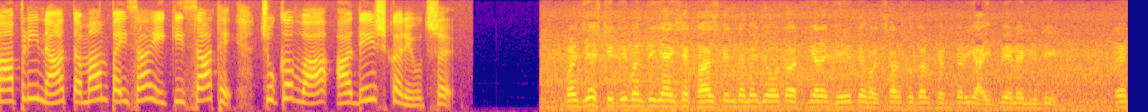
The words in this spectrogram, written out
માપણીના તમામ પૈસા એકી સાથે ચૂકવવા આદેશ કર્યો છે. પણ જે સ્થિતિ બનતી જાય છે, ખાસ કરીને તમે જુઓ તો અત્યારે જે રીતે વલસાડ સુગર ફેક્ટરી આઈપીએલે લીધી, અને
